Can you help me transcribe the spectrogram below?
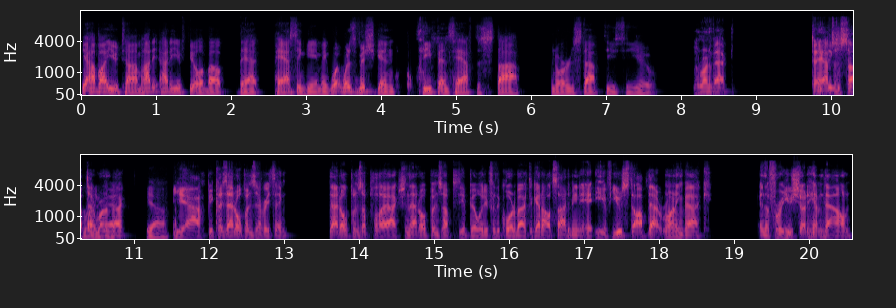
Yeah. How about you, Tom? How do how do you feel about that passing game? I mean, what, what does Michigan defense have to stop in order to stop TCU? The running back. They have to stop that running back. back. Yeah. Yeah, because that opens everything. That opens up play action. That opens up the ability for the quarterback to get outside. I mean, if you stop that running back and the for you shut him down,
